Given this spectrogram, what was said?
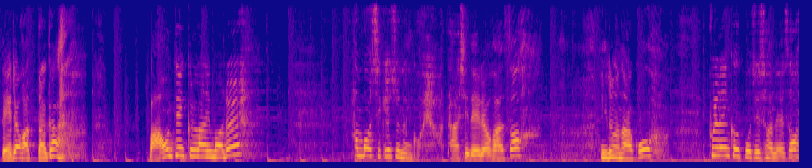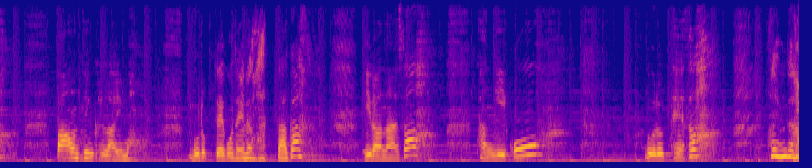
내려갔다가 mountain climber를 한 번씩 해주는 거예요. 다시 내려가서 일어나고 plank position에서 mountain climber 무릎 대고 내려갔다가 일어나서 당기고 무릎 대서 아, 힘들어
